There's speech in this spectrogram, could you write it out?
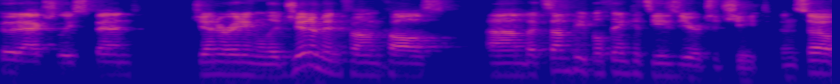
could actually spend generating legitimate phone calls. Um, but some people think it's easier to cheat, and so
